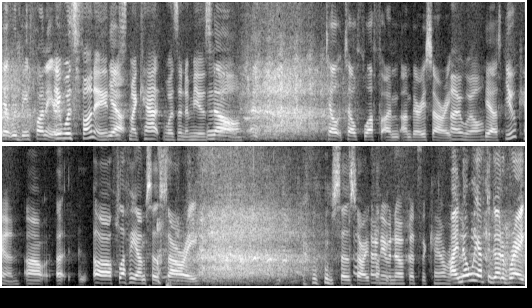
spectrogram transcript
it would be funnier. It was funny, Yeah. just my cat wasn't amused at No. all. And tell, tell Fluff I'm, I'm very sorry. I will. Yes. You can. Uh, uh, uh, Fluffy, I'm so sorry. I'm so sorry, I don't Fluffy. even know if that's the camera. I know we have to go to break.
